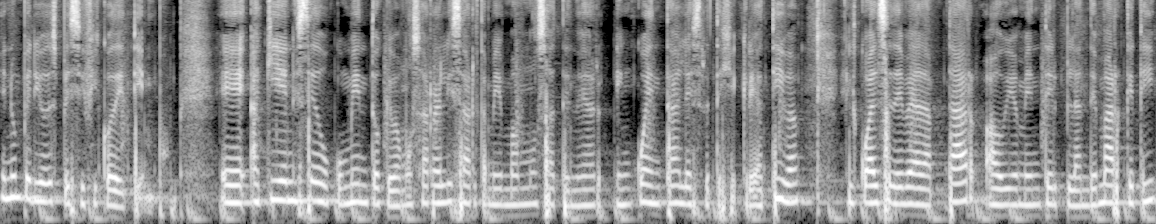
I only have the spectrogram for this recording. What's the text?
en un periodo específico de tiempo. Eh, aquí en este documento que vamos a realizar también vamos a tener en cuenta la estrategia creativa, el cual se debe adaptar obviamente el plan de marketing,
